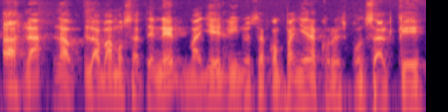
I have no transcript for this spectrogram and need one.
la, la, vamos a tener. Mayeli, nuestra compañera corresponsal, que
